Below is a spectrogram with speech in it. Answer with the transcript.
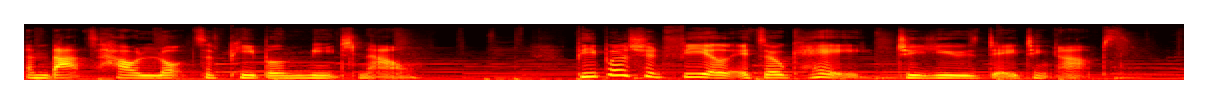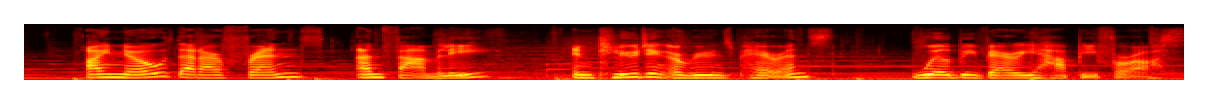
and that's how lots of people meet now. People should feel it's okay to use dating apps. I know that our friends and family, including Arun's parents, will be very happy for us.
